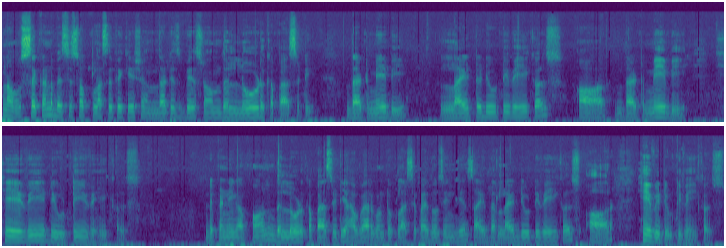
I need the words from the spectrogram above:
Now second basis of classification that is based on the load capacity. That may be light duty vehicles or that may be heavy duty vehicles. Depending upon the load capacity how we are going to classify those engines either light duty vehicles or heavy duty vehicles.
